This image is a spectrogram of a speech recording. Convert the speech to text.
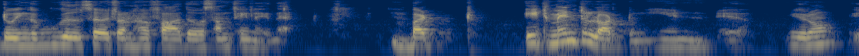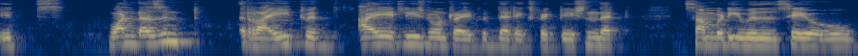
doing a Google search on her father or something like that. But it meant a lot to me, and uh, you know, it's one doesn't write with I at least don't write with that expectation that somebody will say, "Oh,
